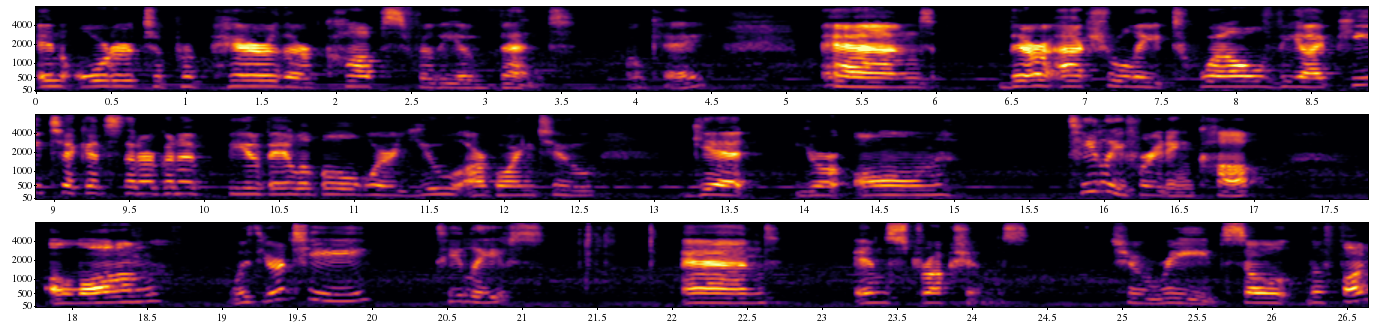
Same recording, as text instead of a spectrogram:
in order to prepare their cups for the event, okay? And there are actually 12 VIP tickets that are going to be available where you are going to get your own tea leaf reading cup along with your tea, tea leaves, and instructions to read. So the fun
